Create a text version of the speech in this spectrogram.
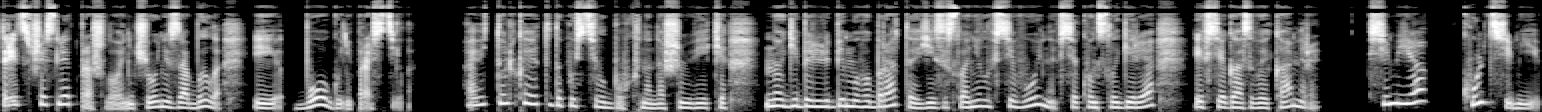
Тридцать шесть лет прошло, а ничего не забыла и Богу не простила. А ведь только это допустил Бог на нашем веке, но гибель любимого брата ей заслонила все войны, все концлагеря и все газовые камеры. Семья, культ семьи,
